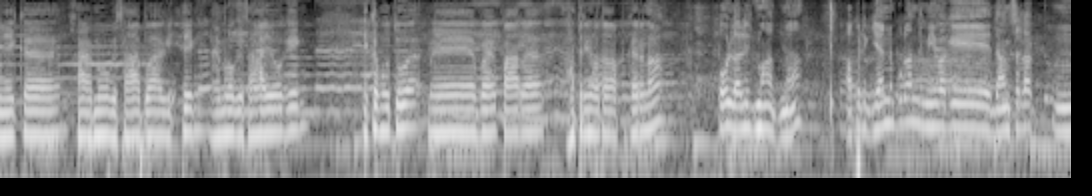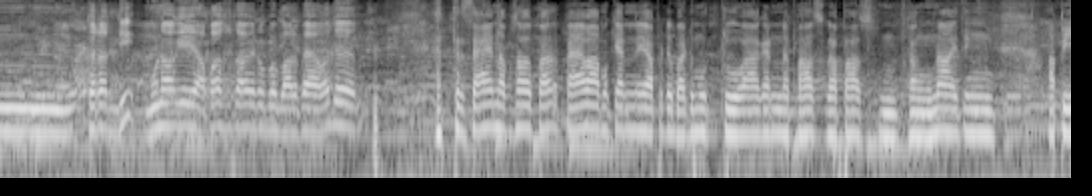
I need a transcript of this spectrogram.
මේක හැමෝගේ සහභාගීත්වයෙන් හැමෝගේ සහයෝගයෙන් එකමුතුව මේ පාර හතරින් වතාවක් අපි කරනවා. ඔව් ලලිත් මහත්මයා අපිට කියන්න පුළුවන්ද මේ වගේ දන්සලක් ම්, කරද්දී මොන වගේ අපහසුතාවයකට ඔබ බලපෑවද ඇත්තට සෑහෙන අපසාව පෑවාම කියන්නේ අපිට බඩුමුට්ටු හොයාගන්න පහසුක පහසුකම් වුණා. ඉතින් අපි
